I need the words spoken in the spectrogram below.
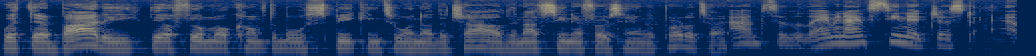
with their body, they'll feel more comfortable speaking to another child. And I've seen it firsthand with Prototype. Absolutely. I mean, I've seen it just uh,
